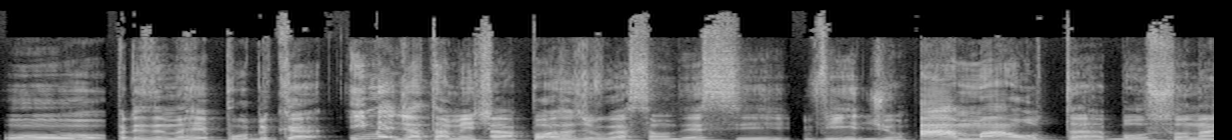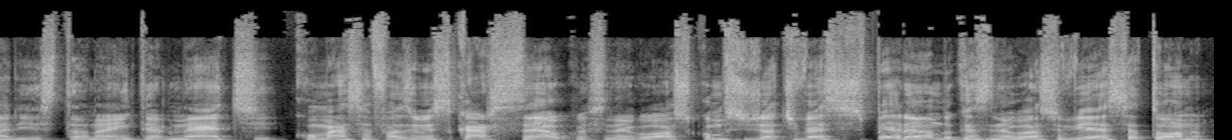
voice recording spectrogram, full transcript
O presidente da República, imediatamente após a divulgação desse vídeo, a malta bolsonarista na internet começa a fazer um escarcel com esse negócio, como se já estivesse esperando que esse negócio viesse à tona.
